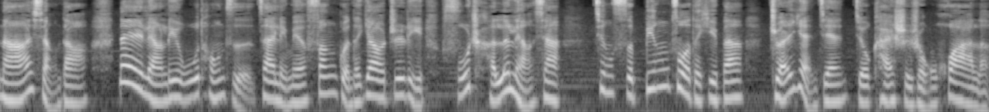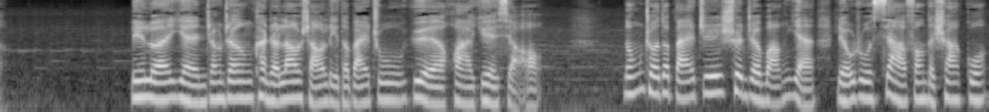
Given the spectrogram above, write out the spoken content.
哪想到那两粒梧桐籽在里面翻滚的药汁里浮沉了两下，竟似冰做的一般，转眼间就开始融化了。林鸾眼睁睁看着捞勺里的白珠越化越小，浓浊的白汁顺着网眼流入下方的砂锅，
